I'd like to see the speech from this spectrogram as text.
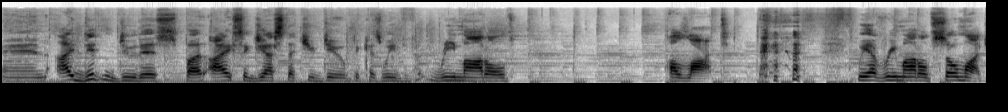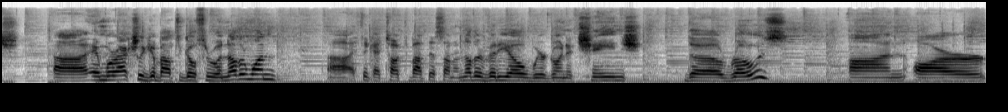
and I didn't do this, but I suggest that you do because we've remodeled a lot. we have remodeled so much. Uh, and we're actually about to go through another one. Uh, I think I talked about this on another video. We're going to change the rows on our,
